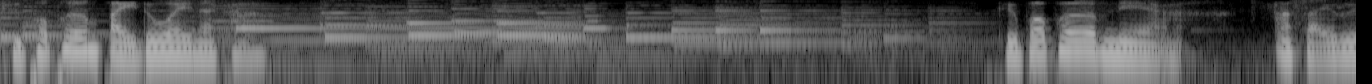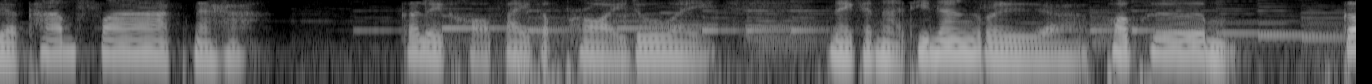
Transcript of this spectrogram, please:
คือพ่อเพิ่มไปด้วยนะคะ คือพ่อเพิ่มเนี่ย อาศัยเรือข้ามฟากนะคะ ก็เลยขอไปกับพลอยด้วย ในขณะที่นั่งเรือ พ่อเพิ่ม ก็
